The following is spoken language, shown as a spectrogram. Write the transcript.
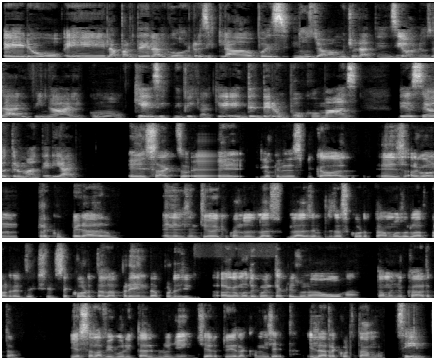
pero eh, la parte del algodón reciclado pues nos llama mucho la atención, o sea, al final como qué significa, que entender un poco más de ese otro material. Exacto, eh, lo que les explicaba es algo recuperado en el sentido de que cuando las, las empresas cortamos o la parte de textil se corta la prenda, por decir, hagamos de cuenta que es una hoja, tamaño carta, y está la figurita del blue jean, ¿cierto? Y de la camiseta, y la recortamos. Sí.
